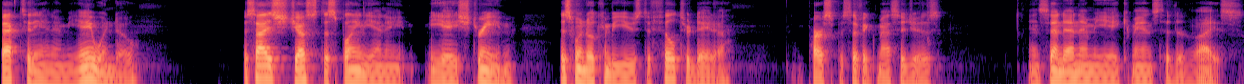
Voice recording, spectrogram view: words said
Back to the NMEA window. Besides just displaying the NMEA stream, this window can be used to filter data, parse specific messages, and send NMEA commands to the device.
